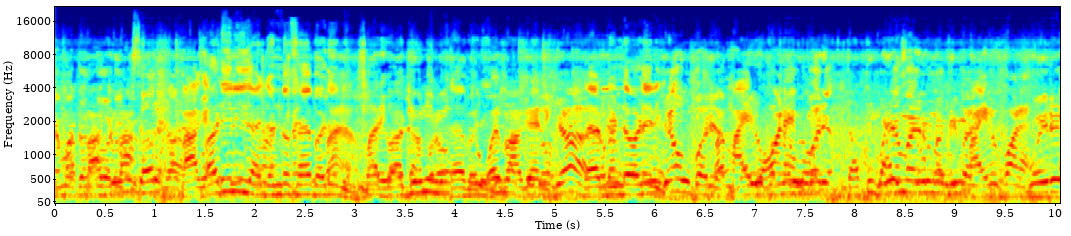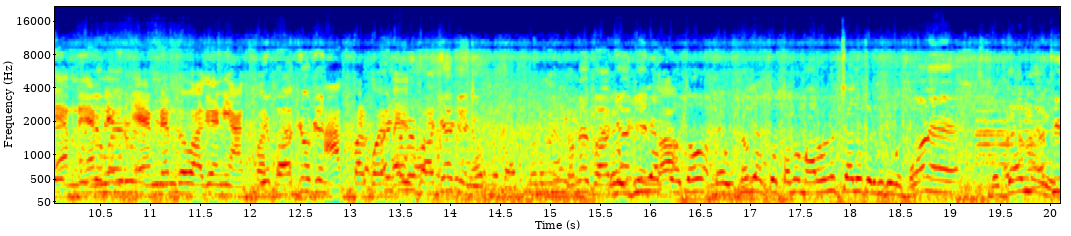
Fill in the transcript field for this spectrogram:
એમાં દંડો અડી અડી નહીં જાય દંડો સાહેબ અડી નહીં મારી વાત સાહેબ, અડી. કોઈ ભાગે નહીં. સાહેબ દંડો અડી નહીં. ક્યાં ઊભા રહ્યા? માર્યું કોણે? ઊભા રહ્યા? નથી ભાઈ. કોણે? એમ એમ એમ એમ તો વાગે નહીં આંખ પર. ભાગ્યો કે આંખ પર કોઈ તમે ભાગ્યા કે તમે ભાગ્યા કે ઊભી નહીં? રાખતો હતો મેં ઊભી રાખતો તમે મારવાનું જ ચાલુ કરી દીધું બધા. હે બધા માર્યું. નથી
